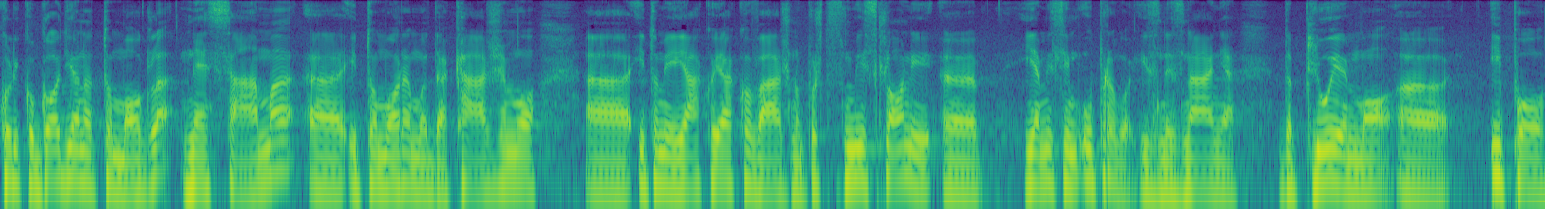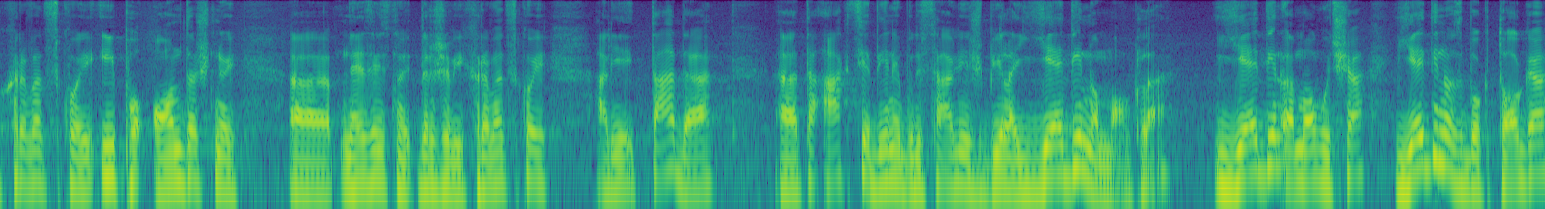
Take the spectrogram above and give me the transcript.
koliko god je ona to mogla, ne sama, uh, i to moramo da kažemo, uh, i to mi je jako, jako važno, pošto smo mi skloni, uh, ja mislim, upravo iz neznanja, da pljujemo i po Hrvatskoj, i po ondašnjoj nezavisnoj državi Hrvatskoj, ali je i tada ta akcija Dine Budisavljević bila jedino mogla, jedino, moguća, jedino zbog toga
